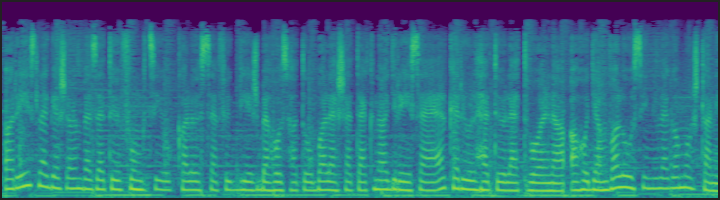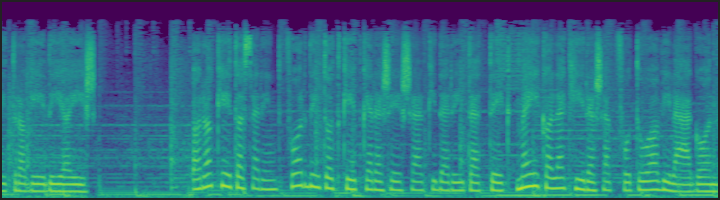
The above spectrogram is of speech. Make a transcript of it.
A részleges önvezető funkciókkal összefüggésbe hozható balesetek nagy része elkerülhető lett volna, ahogyan valószínűleg a mostani tragédia is. A rakéta szerint fordított képkereséssel kiderítették, melyik a leghíresebb fotó a világon.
